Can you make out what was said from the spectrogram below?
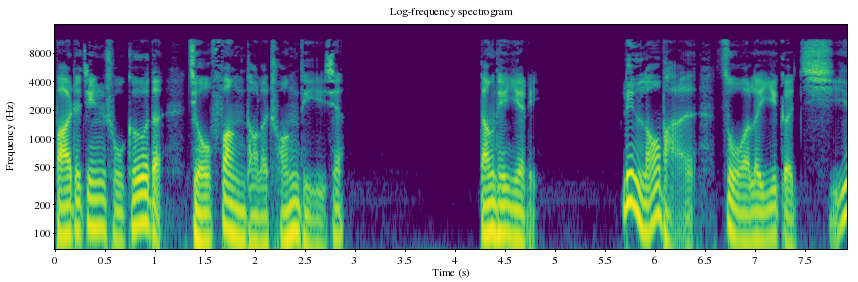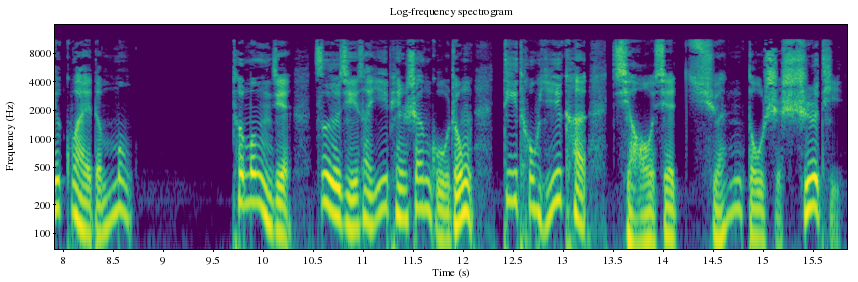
把这金属疙瘩就放到了床底下。当天夜里，林老板做了一个奇怪的梦。他梦见自己在一片山谷中，低头一看，脚下全都是尸体。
